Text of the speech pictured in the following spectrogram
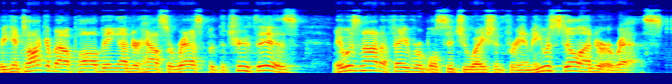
We can talk about Paul being under house arrest, but the truth is, it was not a favorable situation for him. He was still under arrest,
